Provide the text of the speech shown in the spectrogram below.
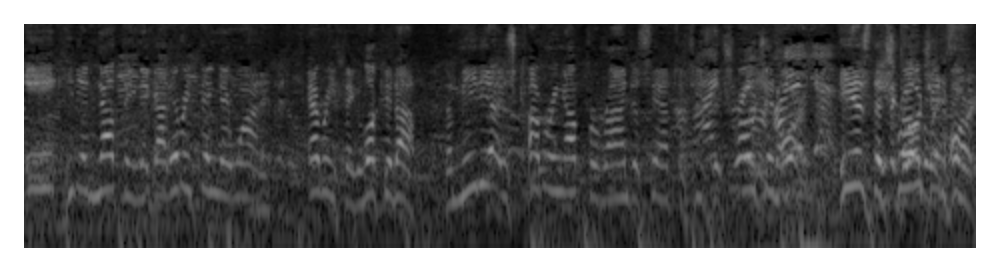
He, he did nothing. They got everything they wanted. Everything. Look it up. The media is covering up for Ron DeSantis. He's the Trojan horse. He is the Trojan horse.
